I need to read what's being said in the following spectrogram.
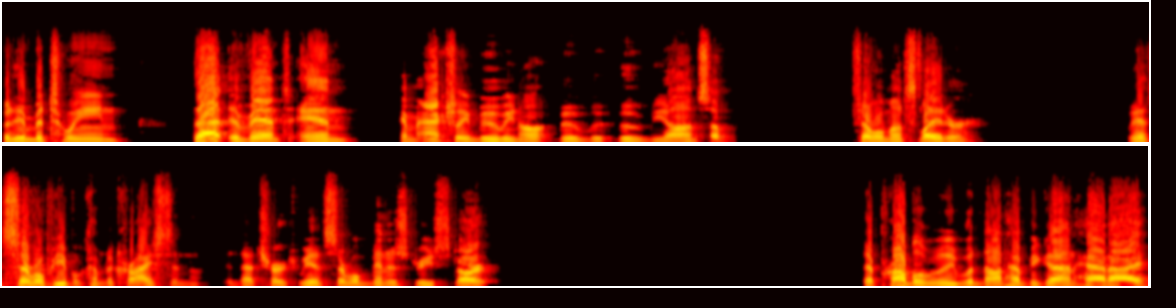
But in between that event and him actually moving on, moving me on, some several months later, We had several people come to Christ in, in that church. We had several ministries start that probably would not have begun had I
